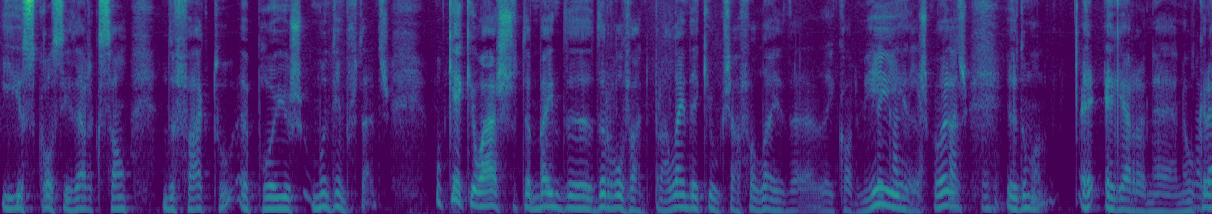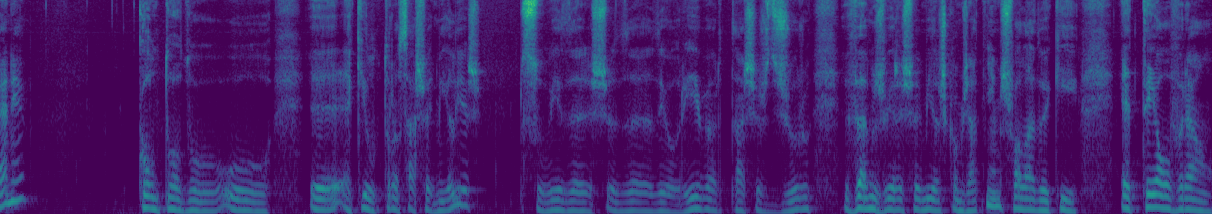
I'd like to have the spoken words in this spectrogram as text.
e isso considero que são, de facto, apoios muito importantes. O que é que eu acho também de, de relevante, para além daquilo que já falei da, da economia, economia, das coisas, claro. uhum. do mundo, a, a guerra na, na Ucrânia, com todo o, uh, aquilo que trouxe às famílias, subidas de, de Euribor, taxas de juro, vamos ver as famílias, como já tínhamos falado aqui, até ao verão,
